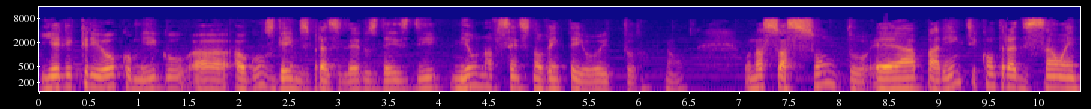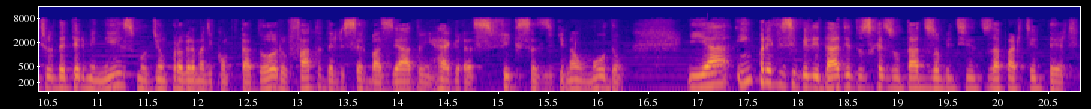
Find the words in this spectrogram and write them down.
e ele criou comigo uh, alguns games brasileiros desde 1998. Não? O nosso assunto é a aparente contradição entre o determinismo de um programa de computador, o fato dele ser baseado em regras fixas e que não mudam, e a imprevisibilidade dos resultados obtidos a partir dele.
